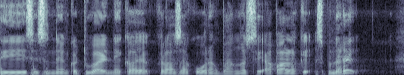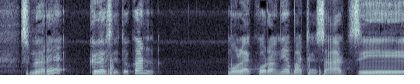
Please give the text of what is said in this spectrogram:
di season yang kedua ini kayak kerasa kurang banget sih. Apalagi sebenarnya sebenarnya gelas itu kan mulai kurangnya pada saat si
